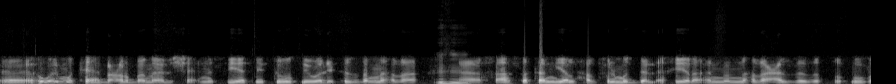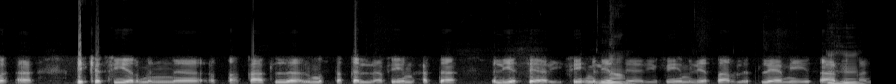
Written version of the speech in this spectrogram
آه، هو المتابع ربما للشأن السياسي التونسي ولحزب النهضة. آه، خاصة يلحظ في المدة الأخيرة أن النهضة عززت صفوفها بكثير من آه، الطاقات المستقلة فيهم حتى اليساري فيهم نعم. اليساري وفيهم اليسار الإسلامي سابقا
